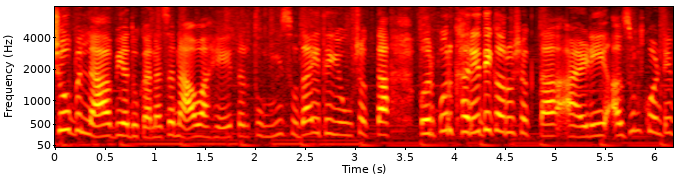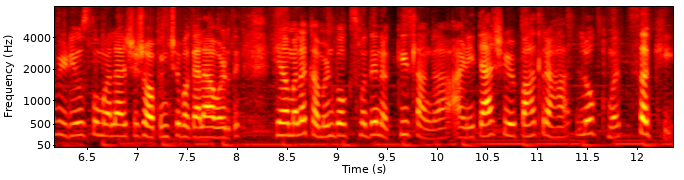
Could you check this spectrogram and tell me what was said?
शुभ लाभ या दुकानाचं नाव आहे. तर तुम्ही सुद्धा इथे येऊ शकता भरपूर खरेदी करू शकता आणि अजून कोणते व्हिडिओज तुम्हाला असे शॉपिंगचे बघायला आवडतील हे आम्हाला कमेंट बॉक्समध्ये नक्की सांगा आणि त्याशिवाय पाहत राहा लोकमत सखी.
